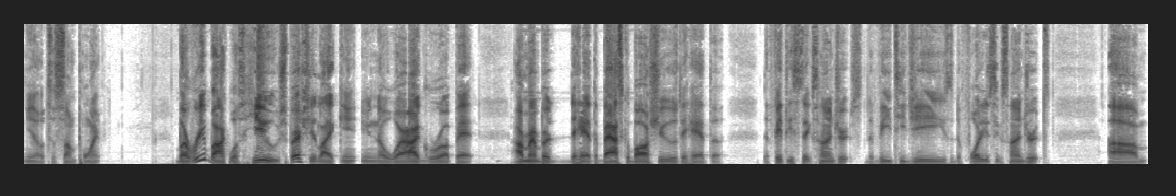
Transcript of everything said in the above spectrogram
you know, to some point. But Reebok was huge, especially like in, you know where I grew up at. I remember they had the basketball shoes. They had the the 5600s, the VTGs, the 4600s. Um,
